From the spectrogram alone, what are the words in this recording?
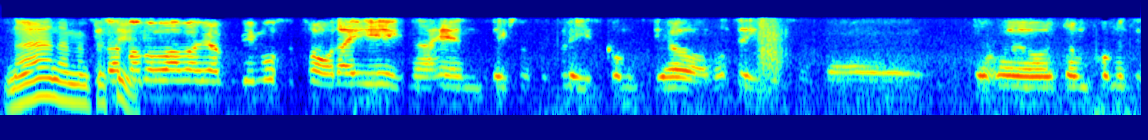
Nej, nej men precis. man, man, man, vi måste ta det i egna händer liksom, för polisen kommer inte göra någonting. Liksom. Och, och, och de kommer inte...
